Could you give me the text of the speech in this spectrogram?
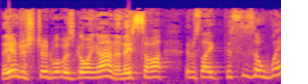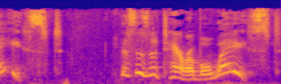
They understood what was going on and they saw it was like, this is a waste. This is a terrible waste.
